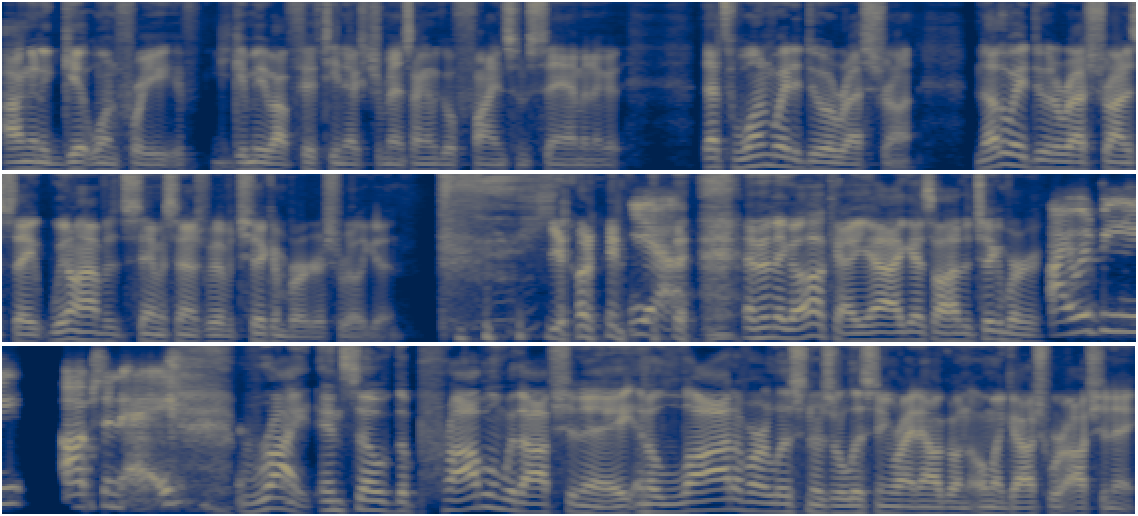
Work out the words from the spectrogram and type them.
I, am going to get one for you. If you give me about 15 extra minutes, I'm going to go find some salmon." That's one way to do a restaurant. Another way to do it at a restaurant is say, we don't have a salmon sandwich, we have a chicken burger. It's really good. you know what I mean? Yeah. and then they go, okay, yeah, I guess I'll have the chicken burger. I would be option A. right. And so the problem with option A, and a lot of our listeners are listening right now going, oh my gosh, we're option A.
